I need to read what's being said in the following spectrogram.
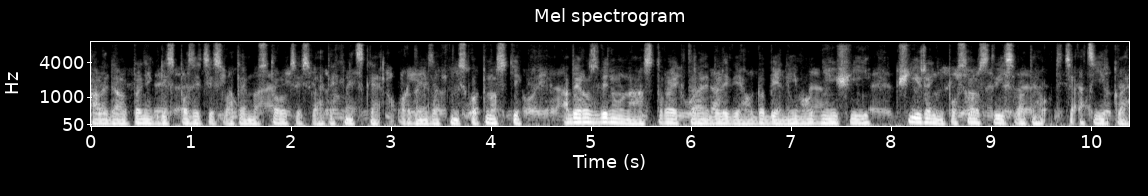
ale dal plně k dispozici svatému stolci své technické a organizační schopnosti, aby rozvinul nástroje, které byly v jeho době nejvhodnější k šíření poselství svatého otce a církve.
